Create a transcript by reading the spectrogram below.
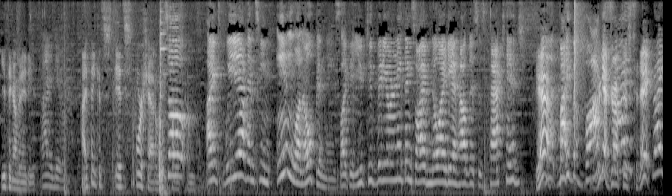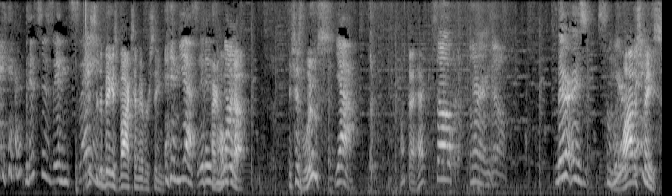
You think I'm an idiot? I do. I think it's it's foreshadowing. So I we haven't seen anyone open these like a YouTube video or anything, so I have no idea how this is packaged. yeah, But by the box, we got dropped this size today. right here. This is insane. This is the biggest box I've ever seen. and yes, it is. All right, hold not, it up. It's just loose. Yeah. What the heck? So there we go. There is some A weird. lot of space.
